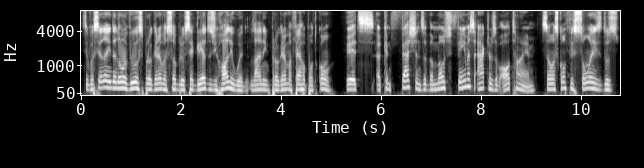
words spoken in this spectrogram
Se você ainda não ouviu os programas sobre os segredos de Hollywood lá no programaferro.com, it's uh, confessions of the most famous actors of all time são as confissões dos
